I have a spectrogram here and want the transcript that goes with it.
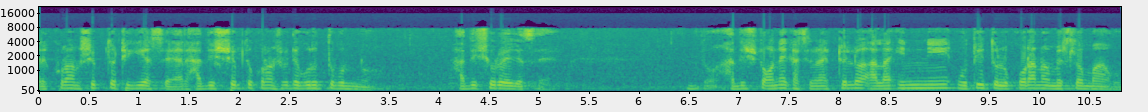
আর কোরআন শরীফ তো ঠিকই আছে, আর হাদিস শরীফ তো কোরআন শরীফ গুরুত্বপূর্ণ। হাদিস শুরু হয়ে গেছে। হাদিস তো অনেক আছে মানে একটা হলো, আলা ইন্নি উতিতুল কোরআন ও মেসল মাহু।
